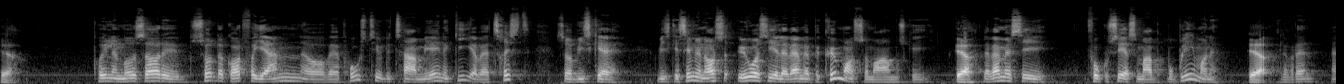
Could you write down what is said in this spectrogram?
ja. På en eller anden måde, så er det sundt og godt for hjernen at være positiv. Det tager mere energi at være trist. Så vi skal, vi skal simpelthen også øve os i at lade være med at bekymre os så meget måske. Ja, Lad være med at se, fokusere så meget på problemerne. ja. Eller hvordan? Ja.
